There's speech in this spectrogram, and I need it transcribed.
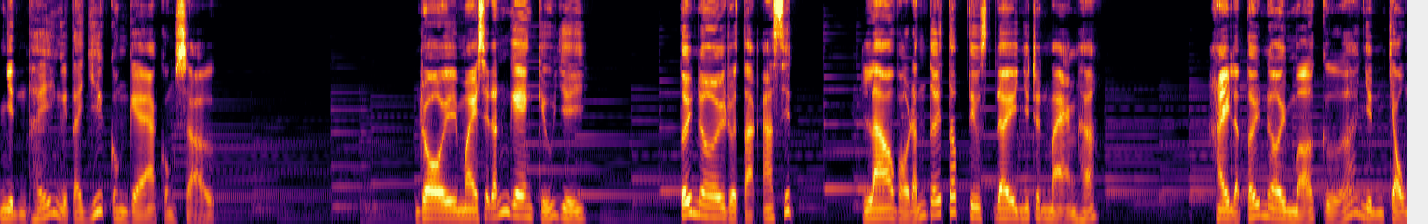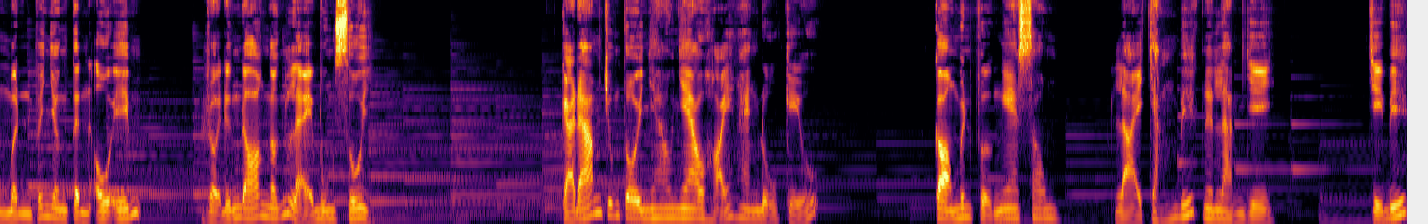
Nhìn thấy người ta giết con gà còn sợ. Rồi mày sẽ đánh ghen kiểu gì? Tới nơi rồi tạt axit, lao vào đánh tới tấp Tuesday như trên mạng hả? Hay là tới nơi mở cửa nhìn chồng mình với nhân tình ô yếm, rồi đứng đó ngấn lệ buông xuôi? Cả đám chúng tôi nhao nhao hỏi han đủ kiểu. Còn Minh Phượng nghe xong, lại chẳng biết nên làm gì. Chỉ biết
